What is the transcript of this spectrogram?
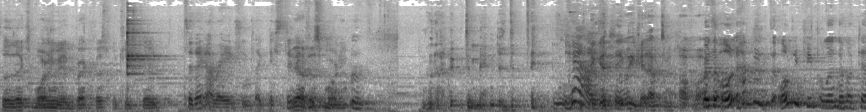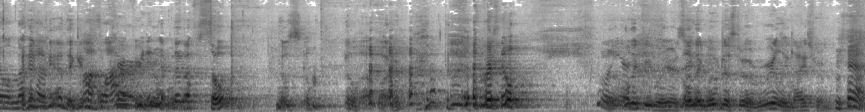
So the next morning we had breakfast, which was good. Today already it seems like yesterday. Yeah, this morning. Mm. I demanded that they, Yeah, I guess they- we could have some hot water. We're the only, how the only people in the hotel not have Yeah, they give hot water? We didn't have enough soap. No soap, no hot water. We're the only- The here- only people here. So they moved us to a really nice room. Yeah.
